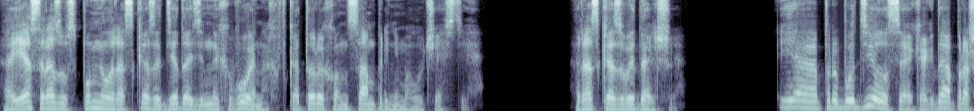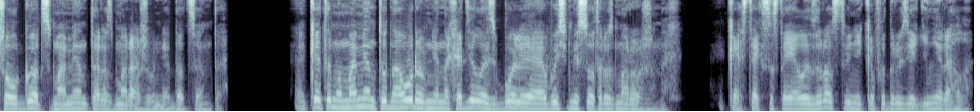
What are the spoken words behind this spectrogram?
А я сразу вспомнил рассказы деда о земных войнах, в которых он сам принимал участие. Рассказывай дальше. Я пробудился, когда прошел год с момента размораживания доцента. К этому моменту на уровне находилось более 800 размороженных. Костяк состоял из родственников и друзей генерала.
